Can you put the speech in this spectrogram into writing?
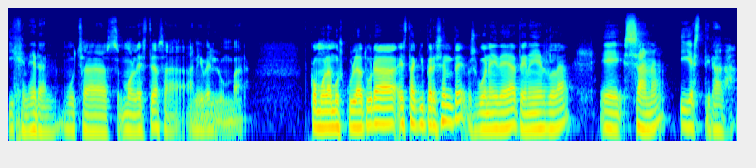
y generan muchas molestias a, nivel lumbar. Como la musculatura está aquí presente, es buena idea tenerla eh, sana y estirada.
